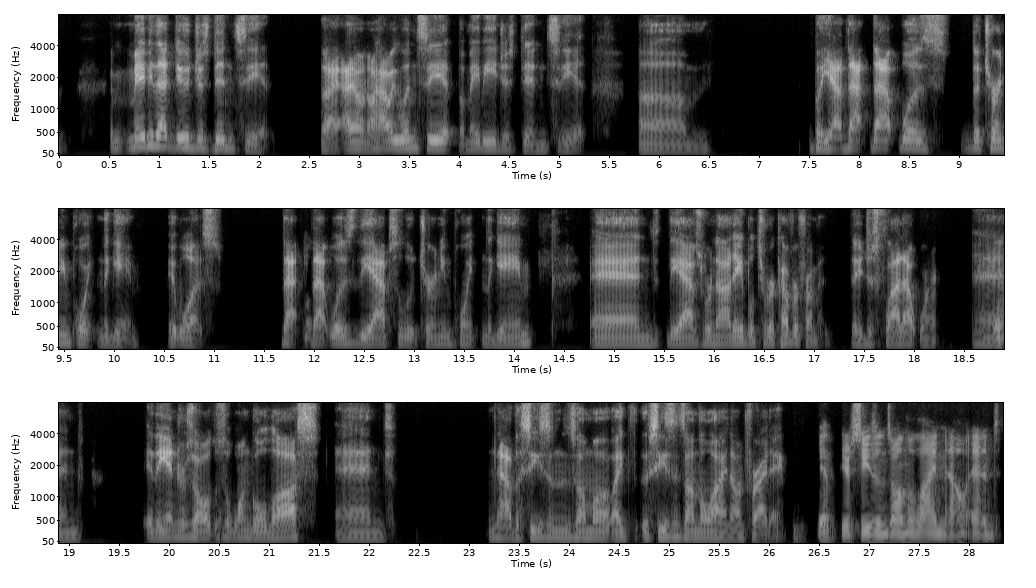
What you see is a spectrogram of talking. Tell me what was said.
Maybe that dude just didn't see it. I, I don't know how he wouldn't see it, but maybe he just didn't see it. Um, but yeah, that that was the turning point in the game. It was that that was the absolute turning point in the game and the Avs were not able to recover from it. They just flat out weren't. And the end result was a one goal loss. And now the season's almost like the season's on the line on Friday. Yeah, your season's on the line now, and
